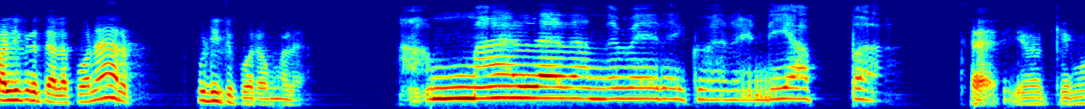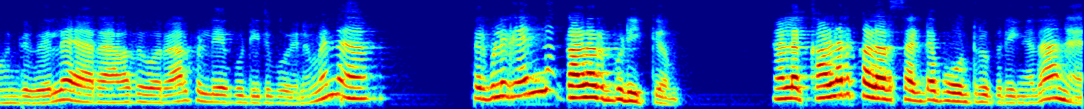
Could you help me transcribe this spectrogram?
பள்ளிக்கூடத்தால போனா கூட்டிட்டு போறவங்கள அம்மா அந்த வேலைக்கு வரேன்டி அப்பா. சரி ஓகே மூன்று பேர்ல யாராவது ஒரு ஆள் பிள்ளைய கூட்டிட்டு போயிடும் என்ன? சரி பிள்ளைக்கு என்ன கலர் பிடிக்கும்? நல்ல கலர் கலர் சட்டை போட்டிருக்கிறீங்க தானே?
